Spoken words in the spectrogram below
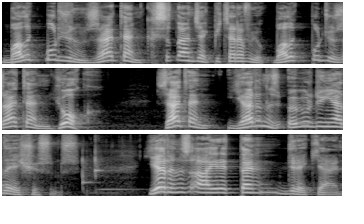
Balık burcunun zaten kısıtlanacak bir tarafı yok. Balık burcu zaten yok. Zaten yarınız öbür dünyada yaşıyorsunuz. Yarınız ahiretten direkt yani.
